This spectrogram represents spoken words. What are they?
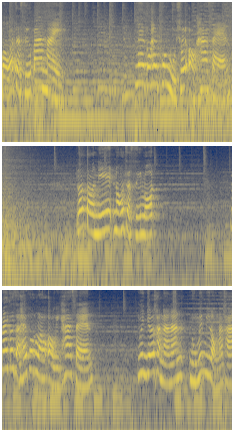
บอกว่าจะซื้อบ้านใหม่ แม่ก็ให้พวกหนูช่วยออกห้าแสนแล้วตอนนี้น้องจะซื้อรถ แม่ก็จะให้พวกเราออกอีกห้าแสนเงินเยอะขนาดนั้นหนูไม่มีหรอกนะคะ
